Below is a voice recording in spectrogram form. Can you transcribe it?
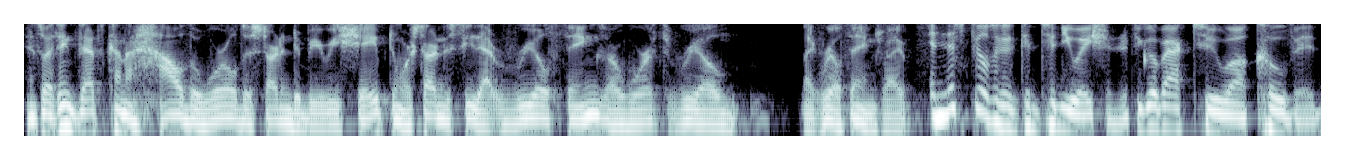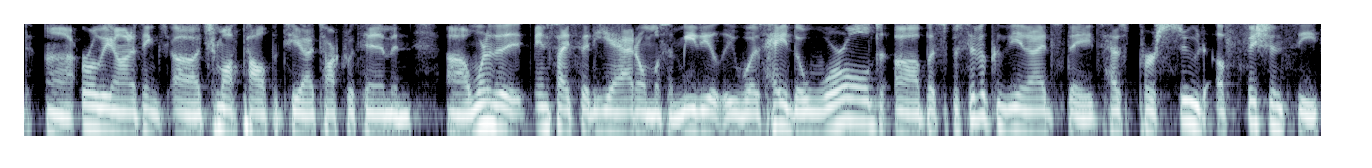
And so I think that's kind of how the world is starting to be reshaped. And we're starting to see that real things are worth real like real things, right? And this feels like a continuation. If you go back to uh, COVID, uh, early on, I think uh, Chamath Palihapitiya, I talked with him, and uh, one of the insights that he had almost immediately was, hey, the world, uh, but specifically the United States, has pursued efficiency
